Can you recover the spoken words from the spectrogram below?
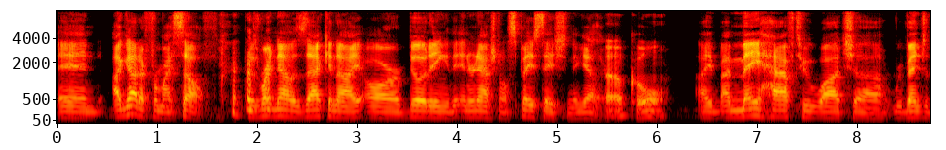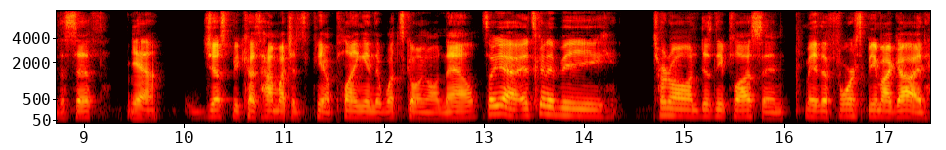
And I got it for myself because right now Zach and I are building the International Space Station together. Oh, cool. I, I may have to watch uh, Revenge of the Sith Yeah. just because how much it's you know playing into what's going on now. So yeah, it's gonna be turn on Disney Plus and may the Force be my guide.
